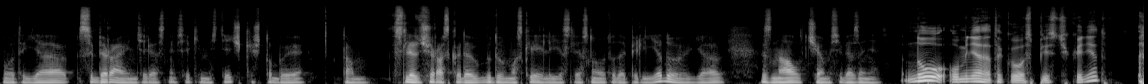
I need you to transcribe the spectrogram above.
Вот, и я собираю интересные всякие местечки, чтобы там в следующий раз, когда я буду в Москве или если я снова туда перееду, я знал, чем себя занять. Ну, у меня такого списочка нет.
